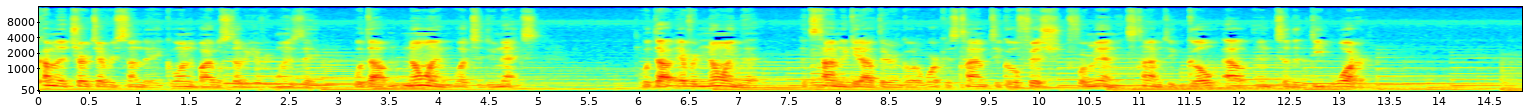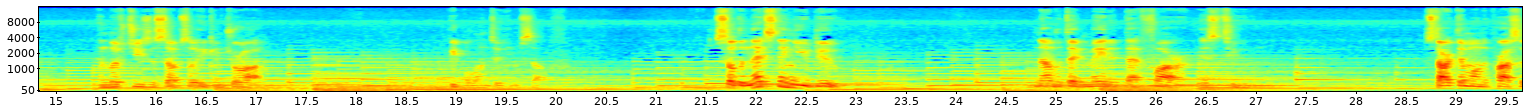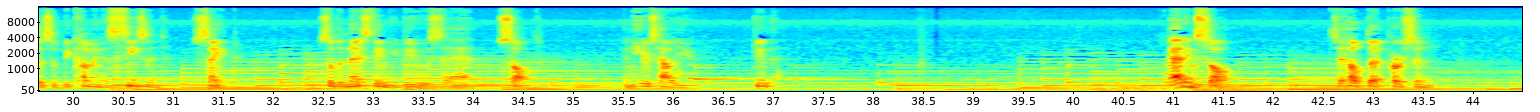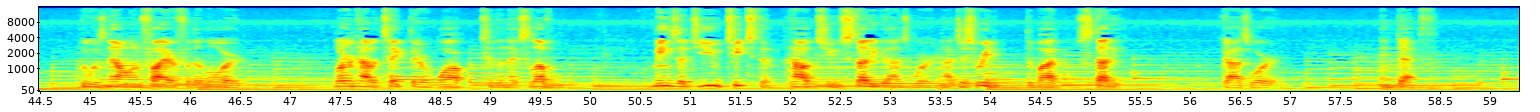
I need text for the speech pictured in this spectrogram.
coming to church every Sunday, going to Bible study every Wednesday, without knowing what to do next, without ever knowing that it's time to get out there and go to work. It's time to go fish for men. It's time to go out into the deep water and lift Jesus up so he can draw people unto himself. So the next thing you do, now that they've made it that far, is to start them on the process of becoming a seasoned saint. So the next thing you do is to add salt. And here's how you do that. Adding salt to help that person who is now on fire for the Lord learn how to take their walk to the next level means that you teach them how to study God's Word, not just read the Bible, study God's Word in depth.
